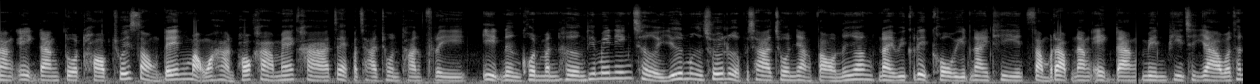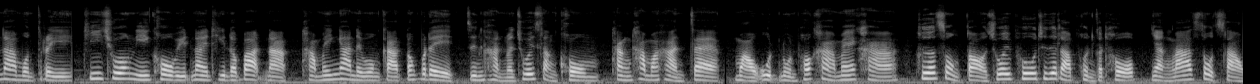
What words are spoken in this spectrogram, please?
นางเอกดังตัวท็อปช่วยส่องเด้งเหมาอาหารพ่อค้าแม่ค้าแจกประชาชนทานฟรี อีกหนึ่งคนบันเทิงที่ไม่นิ่งเฉยยื่นมือช่วยเหลือประชาชนอย่างต่อเนื่องในวิกฤตโควิด -19 สำหรับนางเอกดังมินพีชยาวัฒนามนตรี ที่ช่วงนี้โควิด -19 ระบาดหนักทำให้งานในวงการต้องเบรกจึงหันมาช่วยสังคม ทั้งทำอาหารแจก เหมาอุดหนุนพ่อค้าแม่ค้า เพื่อส่งต่อช่วยผู้ที่ได้รับผลกระทบ อย่างล่าสุดสาว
